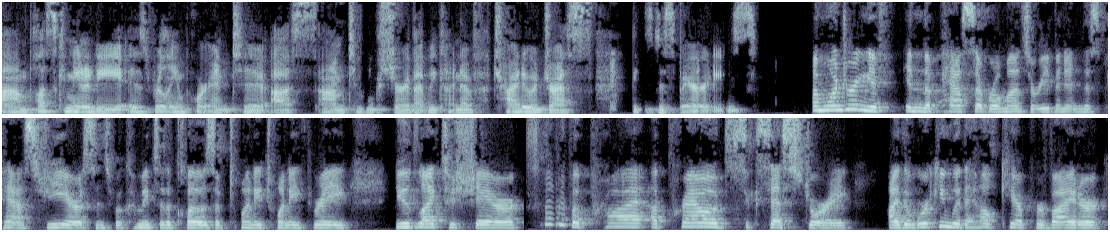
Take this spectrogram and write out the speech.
um, plus community is really important to us um, to make sure that we kind of try to address these disparities. I'm wondering if in the past several months or even in this past year, since we're coming to the close of 2023, you'd like to share sort of a, pri- a proud success story, either working with a healthcare provider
